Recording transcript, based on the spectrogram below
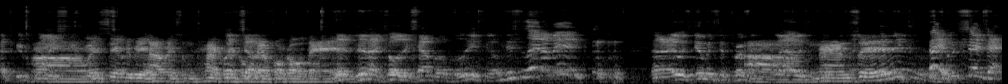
I'd really Uh, we seem to be having some technical But, uh, difficulties. then I told the Capitol Police, you know, just let him in. uh, it was it was the perfect. Uh, well, was the perfect- Nancy? Hey, who said that?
